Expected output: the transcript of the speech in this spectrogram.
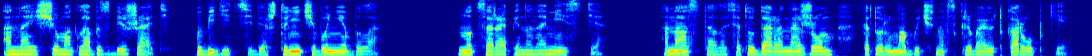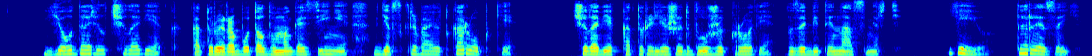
она еще могла бы сбежать, убедить себя, что ничего не было. Но царапина на месте. Она осталась от удара ножом, которым обычно вскрывают коробки. Ее ударил человек, который работал в магазине, где вскрывают коробки. Человек, который лежит в луже крови, забитый насмерть. Ею, Терезой.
